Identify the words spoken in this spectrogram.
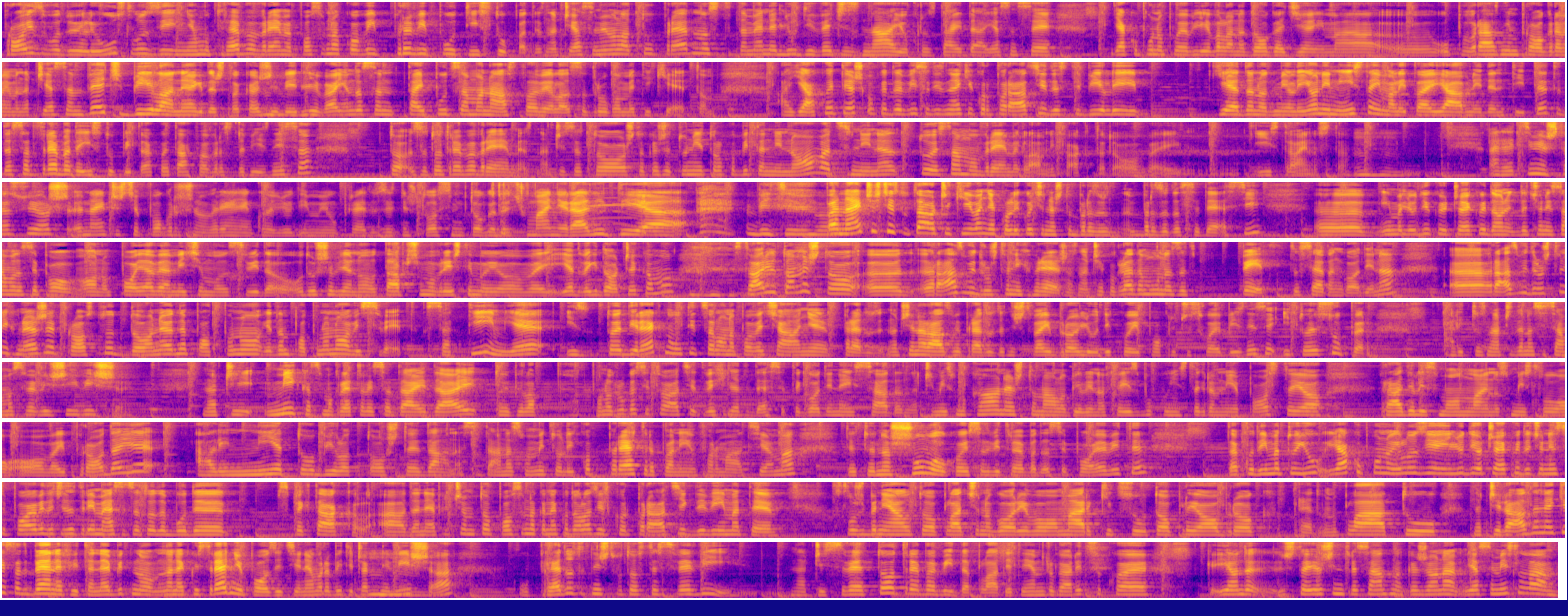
proizvodu ili usluzi, njemu treba vreme, posebno ako vi prvi put istupate. Znači ja sam imala tu prednost da mene ljudi već znaju kroz daj da. Ja sam se jako puno pojavljivala na događajima, u raznim programima, znači ja sam već bila negde što kaže mhm. vidljiva i onda sam taj put samo nastavila sa drugom etiketom. A jako je teško kada vi sad iz neke korporacije da ste bili jedan od milioni, niste imali taj javni identitet, da sad treba da istupite ako je takva vrsta biznisa, to, za to treba vreme. Znači, za to što kaže, tu nije toliko bitan ni novac, ni na, tu je samo vreme glavni faktor ovaj, i istrajnosta. Mm -hmm. A reci mi, šta su još najčešće pogrešne uverenja koje ljudi imaju u preduzetništvu, osim toga da ću manje raditi, a bit će Pa najčešće su ta očekivanja koliko će nešto brzo, brzo da se desi. E, ima ljudi koji čekaju da, oni, da će oni samo da se po, ono, pojave, a mi ćemo svi da oduševljeno tapšemo, vrištimo i ovaj, jedva ih dočekamo. Stvari u tome što e, razvoj društvenih mreža, znači ako gledamo unazad 5 do 7 godina, e, razvoj društvenih mreža je prosto doneo jedne potpuno, jedan potpuno novi svet. Sa tim je, iz, to je direktno uticalo na povećanje preduzet, znači na razvoj preduzetništva i broj ljudi koji pokreću svoje biznise i to je super. Ali to znači da nas je samo sve više i više. Znači, mi kad smo kretali sa Daj Daj, to je bila potpuno druga situacija 2010. godine i sada. Znači, mi smo kao nešto malo bili na Facebooku, Instagram nije postojao, radili smo online u smislu ovaj, prodaje, ali nije to bilo to što je danas. Danas smo mi toliko pretrpani informacijama, da je to jedna šuma u kojoj sad vi treba da se pojavite, tako da ima tu jako puno iluzija i ljudi očekuju da će oni se pojaviti, da će za tri meseca to da bude spektakl, a da ne pričam to posebno kad neko dolazi iz korporacije gde vi imate službeni auto, plaćeno gorivo, markicu, topli obrok, redovnu platu, znači razne neke sad benefite, nebitno na nekoj srednjoj poziciji, ne mora biti čak ni mhm. viša, u preduzetništvu to ste sve vi. Znači sve to treba vi da platite. Imam drugaricu koja je, i onda što je još interesantno, kaže ona, ja sam mislila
